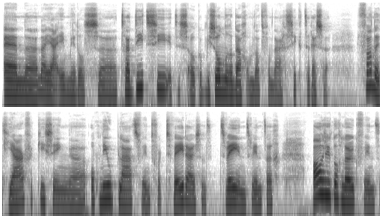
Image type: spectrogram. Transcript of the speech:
En uh, nou ja, inmiddels uh, traditie. Het is ook een bijzondere dag omdat vandaag secretaresse van het jaarverkiezing uh, opnieuw plaatsvindt voor 2022. Als je het nog leuk vindt,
